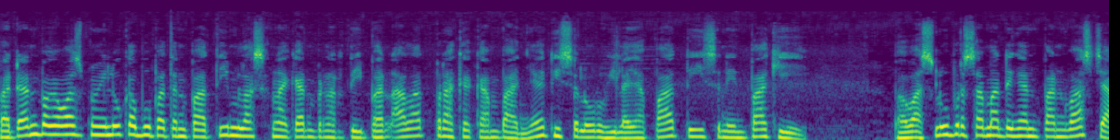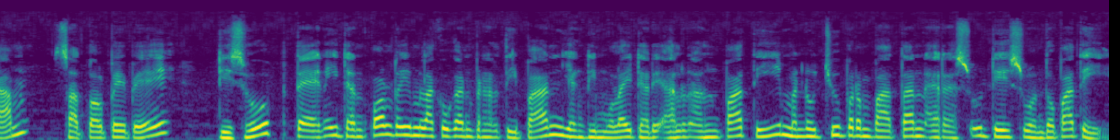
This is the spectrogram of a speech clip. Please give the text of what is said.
Badan Pengawas Pemilu Kabupaten Pati melaksanakan penertiban alat peraga kampanye di seluruh wilayah Pati Senin pagi. Bawaslu bersama dengan Panwascam, Satpol PP, Dishub, TNI, dan Polri melakukan penertiban yang dimulai dari alun-alun Pati menuju perempatan RSUD Suwontopati.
